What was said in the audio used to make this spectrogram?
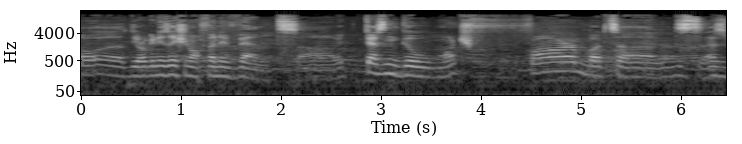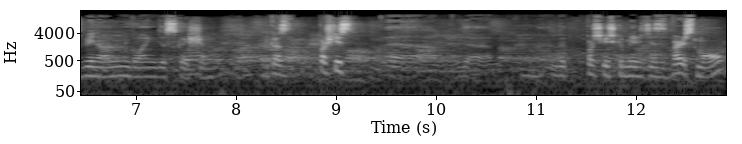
uh, the organization of an event. Uh, it doesn't go much far, but uh, this has been an ongoing discussion because Portuguese, uh, the, the Portuguese community is very small.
